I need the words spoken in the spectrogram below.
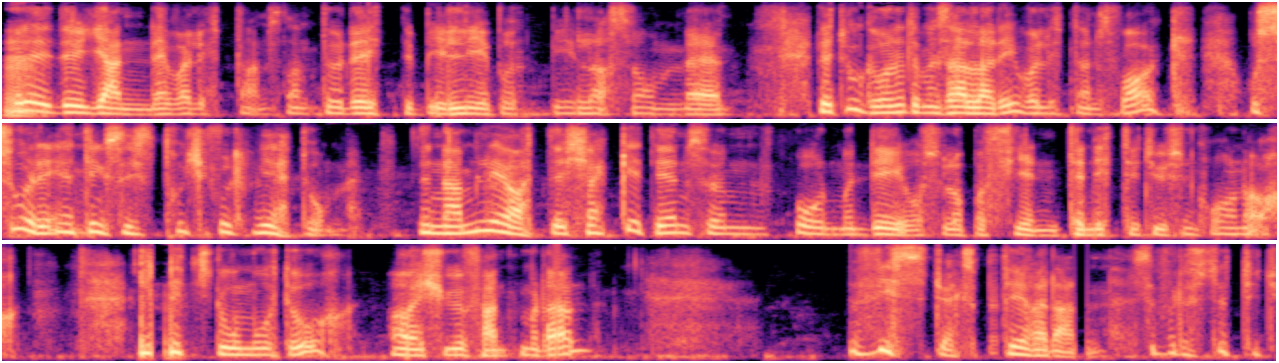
Og det, det er igjen det valutaen. Sant? Og det er ikke billige bruktbiler som eh, Det er to grunner til at vi selger de, valutaen er svak. Og så er det en ting som jeg tror ikke folk vet om. Det er nemlig at jeg sjekket en som Ford Modeo som lå på Finn til 90 000 kroner. Litt stor motor av en 2015-modell. Hvis du eksporterer den, så får du 70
